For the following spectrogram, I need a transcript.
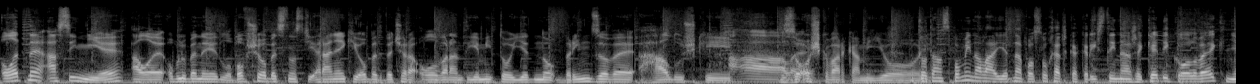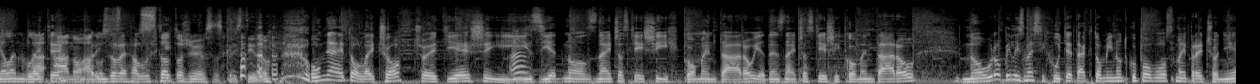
letné asi nie, ale obľúbené jedlo vo všeobecnosti, raňajky, obed, večera, olvarant, je mi to jedno brinzové halušky Ale- so oškvarkami, joj. To tam spomínala jedna posluchačka Kristýna, že kedykoľvek, nielen v lete, A- áno, áno, brinzové halušky. stotožňujem sa s Kristínou. U mňa je to lečo, čo je tiež i z jedno z najčastejších komentárov, jeden z najčastejších komentárov. No urobili sme si chute takto minútku po 8, prečo nie?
